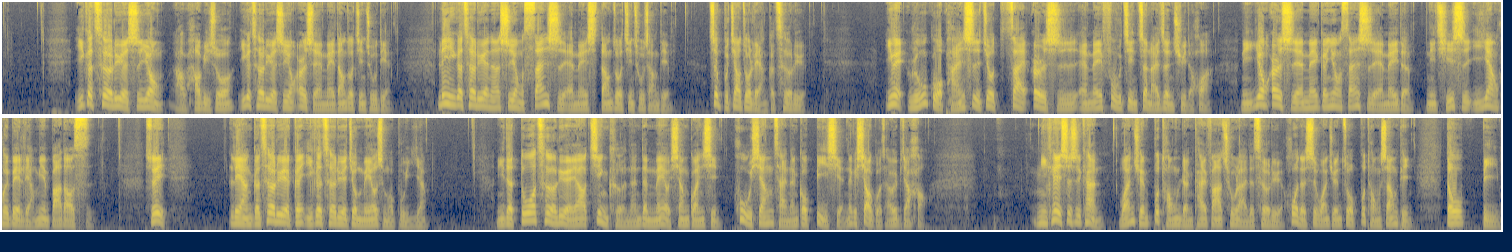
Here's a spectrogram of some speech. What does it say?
一个策略是用啊，好比说一个策略是用二十 MA 当做进出点，另一个策略呢是用三十 MA 当做进出场点。这不叫做两个策略，因为如果盘势就在二十 MA 附近震来震去的话，你用二十 MA 跟用三十 MA 的，你其实一样会被两面扒到死。所以两个策略跟一个策略就没有什么不一样。你的多策略要尽可能的没有相关性，互相才能够避险，那个效果才会比较好。你可以试试看。完全不同人开发出来的策略，或者是完全做不同商品，都比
